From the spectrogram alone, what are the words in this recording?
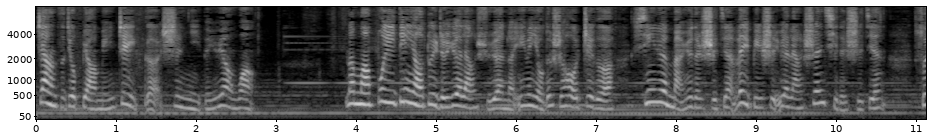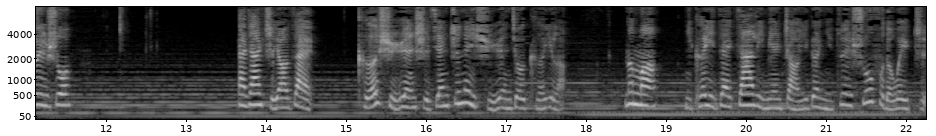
这样子就表明这个是你的愿望。那么不一定要对着月亮许愿的，因为有的时候这个新月满月的时间未必是月亮升起的时间，所以说大家只要在可许愿时间之内许愿就可以了。那么你可以在家里面找一个你最舒服的位置，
